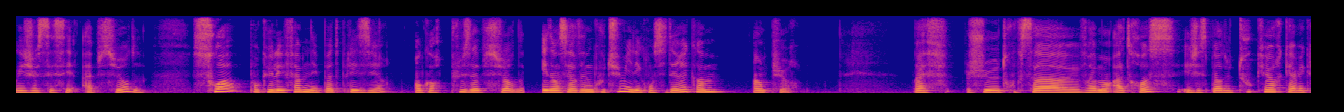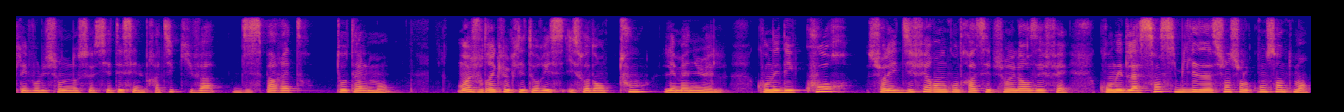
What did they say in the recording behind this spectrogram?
oui je sais c'est absurde, soit pour que les femmes n'aient pas de plaisir, encore plus absurde, et dans certaines coutumes il est considéré comme impur. Bref, je trouve ça euh, vraiment atroce et j'espère de tout cœur qu'avec l'évolution de nos sociétés, c'est une pratique qui va disparaître totalement. Moi, je voudrais que le clitoris y soit dans tous les manuels, qu'on ait des cours sur les différentes contraceptions et leurs effets, qu'on ait de la sensibilisation sur le consentement,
